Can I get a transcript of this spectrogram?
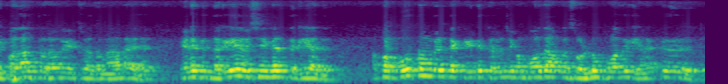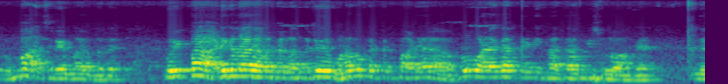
இப்போதான் துறவேற்றதுனால எனக்கு நிறைய விஷயங்கள் தெரியாது. அப்போ மூத்தவங்கள்ட்ட கேட்டு தெரிஞ்சுக்கும் போது அவங்க சொல்லும் போது எனக்கு ரொம்ப ஆச்சரியமா இருந்தது. குறிப்பாக அடிகளார் அவர்கள் வந்துட்டு உணவு கட்டுப்பாடு அவ்வளோ அழகாக பேணி காத்தாருன்னு சொல்லுவாங்க. இந்த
